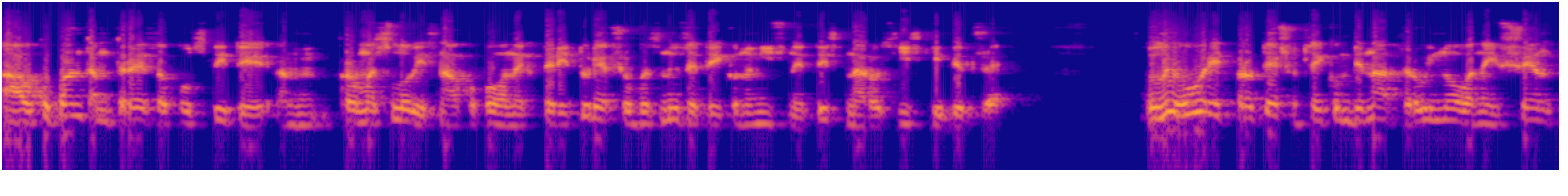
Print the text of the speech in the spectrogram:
А окупантам треба запустити ем, промисловість на окупованих територіях, щоб знизити економічний тиск на російський бюджет. Коли говорять про те, що цей комбінат зруйнований вщент,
